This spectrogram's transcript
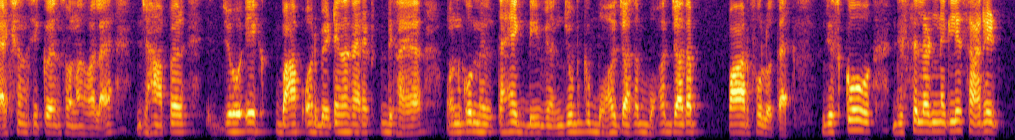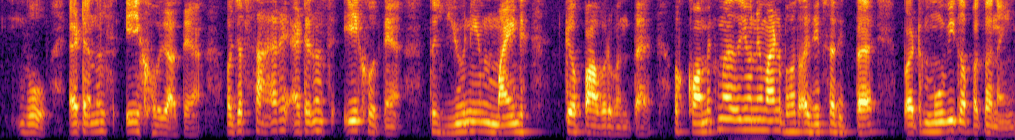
एक्शन सीक्वेंस होने वाला है, जहाँ पर जो एक बाप और बेटे का कैरेक्टर दिखाया है उनको मिलता है एक डिवियन जो कि बहुत ज़्यादा बहुत ज़्यादा पावरफुल होता है। जिसको, जिससे लड़ने के लिए सारे वो एटर्नल्स एक हो जाते हैं। और जब सारे एटर्नल्स एक होते हैं तो यूनि माइंड का पावर बनता है। और कॉमिक में यूनि माइंड बहुत अजीब सा दिखता है बट मूवी का पता नहीं।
